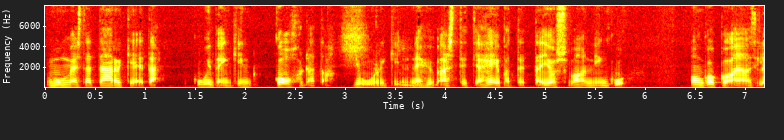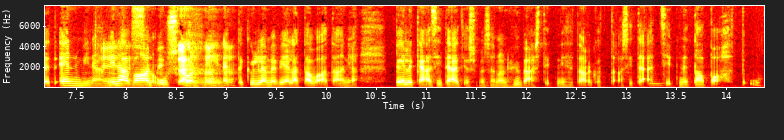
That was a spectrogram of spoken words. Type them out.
mun mielestä tärkeää kuitenkin kohdata juurikin ne hyvästit ja heipat, että jos vaan niin kuin on koko ajan sille, että en minä, Ei minä vaan mitään. uskon niin, että kyllä me vielä tavataan ja pelkää sitä, että jos mä sanon hyvästi, niin se tarkoittaa sitä, että sitten ne tapahtuu.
